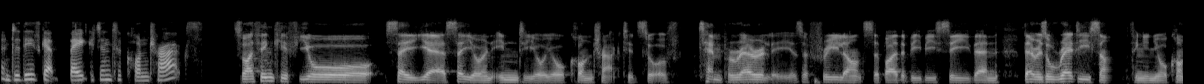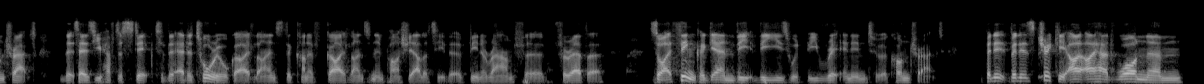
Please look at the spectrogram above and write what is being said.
And do these get baked into contracts? So I think if you're, say, yeah, say you're an indie or you're contracted sort of temporarily as a freelancer by the BBC, then there is already something in your contract that says you have to stick to the editorial guidelines, the kind of guidelines and impartiality that have been around for forever. So I think again, the, these would be written into a contract. But it, but it's tricky. I, I had one um,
